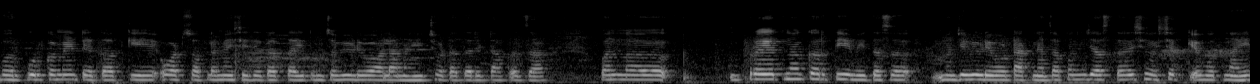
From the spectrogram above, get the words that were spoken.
भरपूर कमेंट येतात की व्हॉट्सअपला मेसेज येतात ताई तुमचा व्हिडिओ आला नाही छोटा तरी टाकत जा. पण प्रयत्न करते मी तसं म्हणजे व्हिडिओ टाकण्याचा पण जास्त श शक्य होत नाही.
